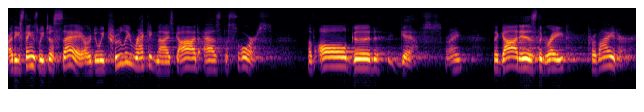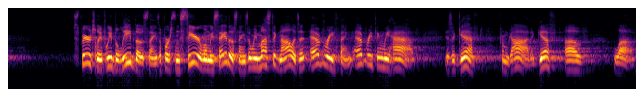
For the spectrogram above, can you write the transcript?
Are these things we just say, or do we truly recognize God as the source of all good gifts, right? That God is the great provider. Spiritually, if we believe those things, if we're sincere when we say those things, then we must acknowledge that everything, everything we have is a gift from God, a gift of love.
